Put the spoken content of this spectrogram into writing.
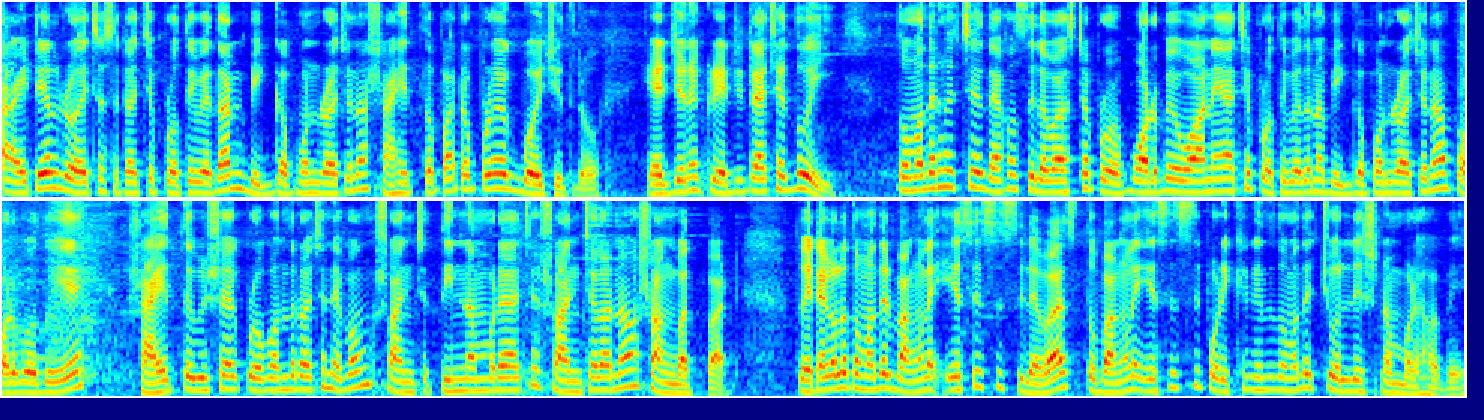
টাইটেল রয়েছে, সেটা হচ্ছে প্রতিবেদন, বিজ্ঞাপন রচনা, সাহিত্য পাঠ ও প্রয়োগ বৈচিত্র্য। এর জন্য ক্রেডিট আছে দুই। তোমাদের হচ্ছে দেখো সিলেবাসটা পর্বে ওয়ানে আছে, প্রতিবেদন বিজ্ঞাপন রচনা, পর্ব দুয়ে সাহিত্য বিষয়ক প্রবন্ধ রচনা এবং তিন নম্বরে আছে সঞ্চালনা ও সংবাদ পাঠ। তো এটা গেলো তোমাদের বাংলা এসএসসি সিলেবাস, তো বাংলা এসএসসি পরীক্ষা কিন্তু তোমাদের চল্লিশ নম্বরে হবে।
